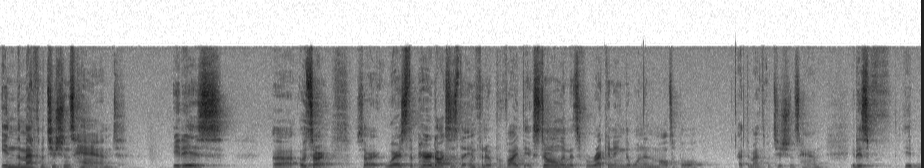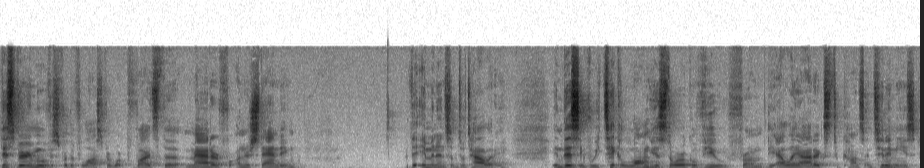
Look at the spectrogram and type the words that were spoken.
in the mathematician's hand, it is, uh, oh, sorry, sorry. Whereas the paradoxes of the infinite provide the external limits for reckoning the one and the multiple at the mathematician's hand, it is, it, this very move is for the philosopher what provides the matter for understanding the immanence of totality. In this, if we take a long historical view from the Eleatics to Kant's antinomies,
